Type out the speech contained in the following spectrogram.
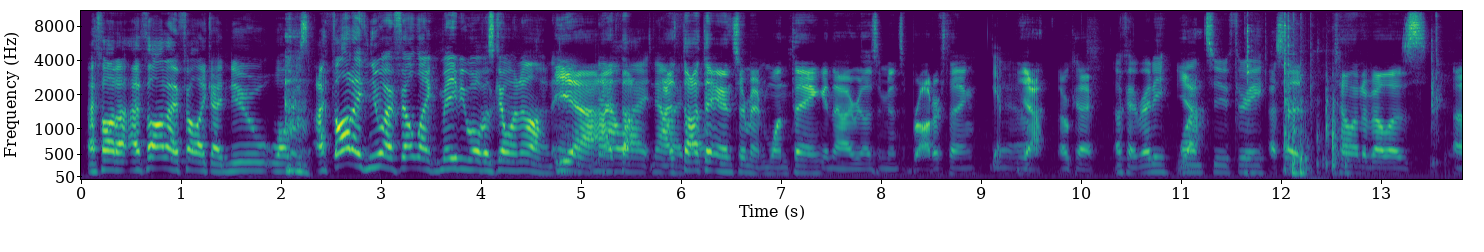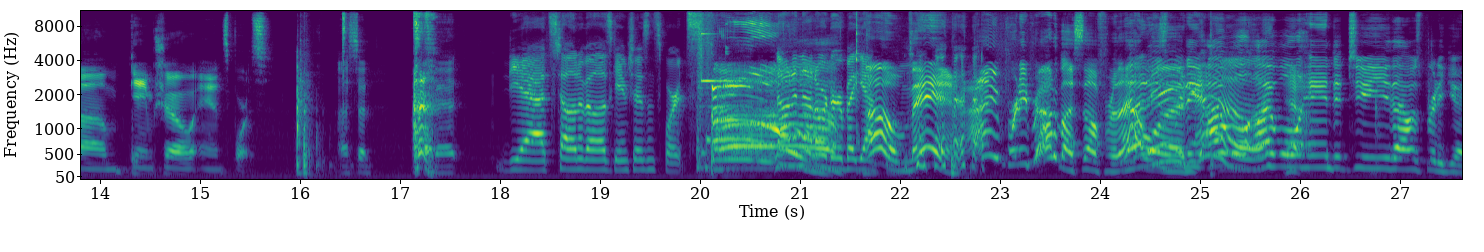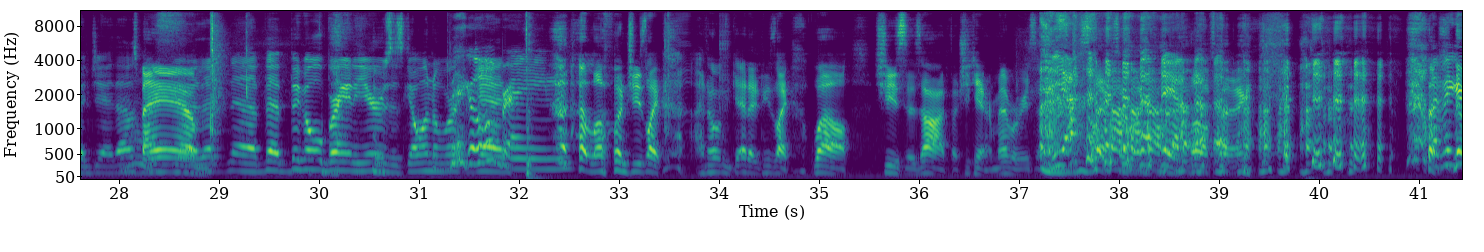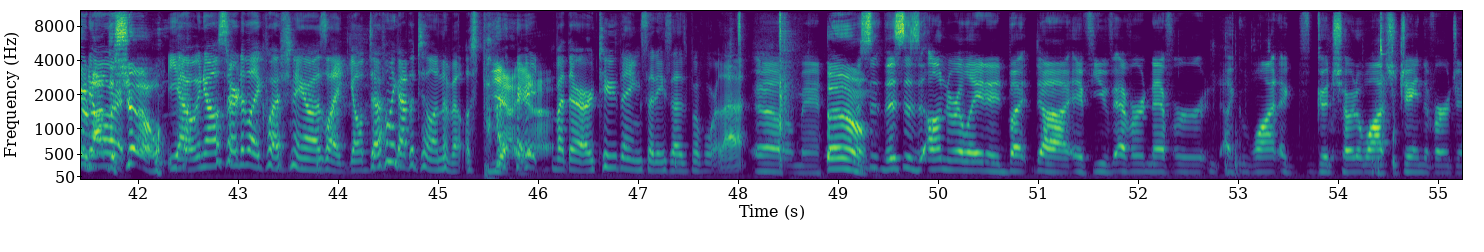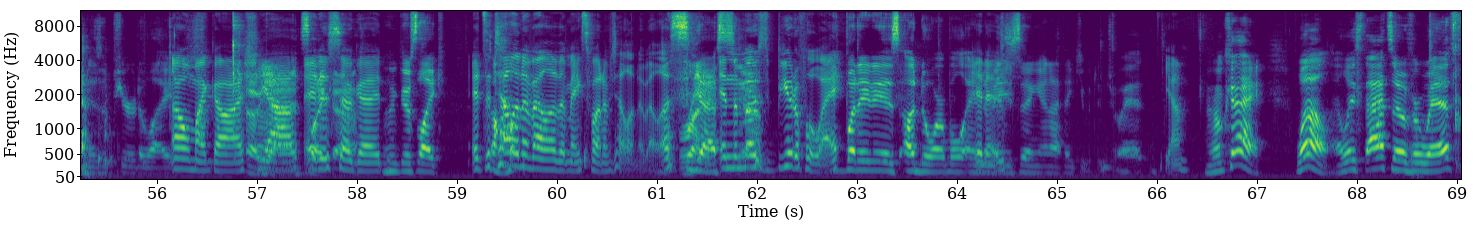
I thought I, I thought I felt like I knew what was. I thought I knew. I felt like maybe what was going on. and Yeah, I thought I, now I, thought the don't. answer meant one thing, and now I realize it means a broader thing. Yep. Yeah. Okay. Okay. Ready? Yeah. One, two, three. I said telenovelas, um, game show, and sports. I said. got it. Yeah, it's telenovelas, game shows, and sports. Oh! Not in that order, but yeah. Oh man, I'm pretty proud of myself for that, That is one. pretty. I will. I will Yeah. hand it to you. That was pretty good, J. That was pretty Bam. good. That, uh, that big old brain of yours is going to work Big again. old brain. I love when she's like, I don't get it. And he's like, Well, she's his aunt, but she can't remember his aunt. Yeah. It's like some, Yeah. thing. I figured no, not the show. Yeah, when y'all started like questioning, I was like, y'all definitely got the telenovelas part. Yeah, yeah. But there are two things that he says before that. Oh man. Boom. This is, this is unrelated, but uh, if you've ever never like, want a good show to watch, Jane the Virgin is a pure delight. Oh my gosh, Oh, yeah, yeah, it's it like, is so uh, I good. think there's like, It's a telenovela that makes fun of telenovelas. Right. Yes. In the Yeah. most beautiful way. but it is adorable and It is. amazing, and I think you would enjoy it. Yeah. Okay. Well, at least that's over with.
